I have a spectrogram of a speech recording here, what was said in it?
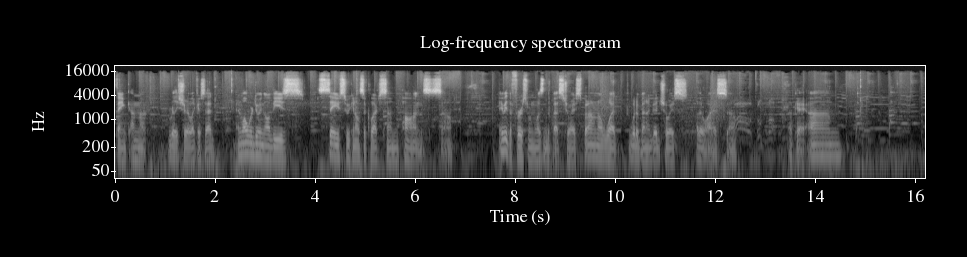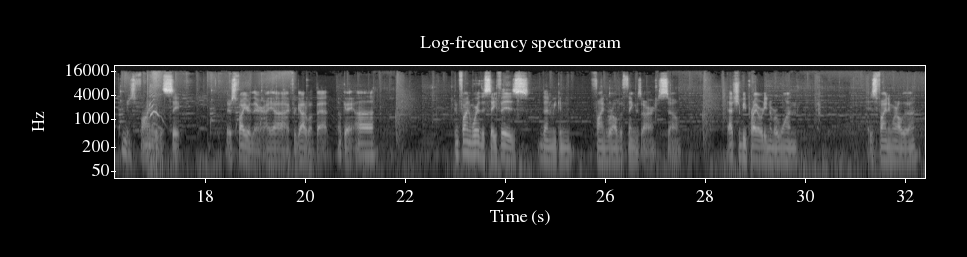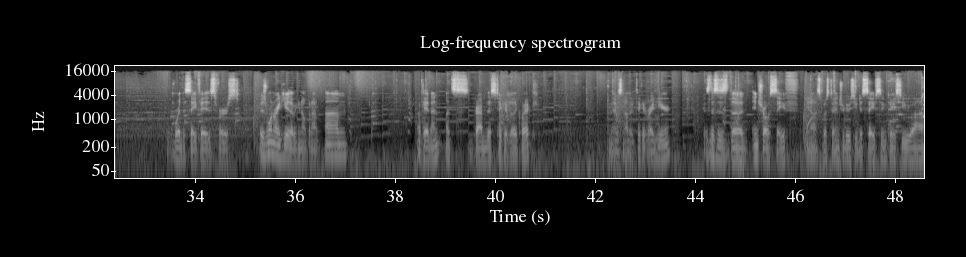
think. I'm not really sure, like I said. And while we're doing all these safes, we can also collect some pons, so... Maybe the first one wasn't the best choice, but I don't know what would have been a good choice otherwise, so... Okay, um... I'm just fine with the safe. There's fire there. I, uh, I forgot about that. Okay, uh can find where the safe is, then we can find where all the things are. So that should be priority number one. Is finding where all the where the safe is first. There's one right here that we can open up. Um, Okay then, let's grab this ticket really quick. And there's another ticket right here. Because this is the intro safe. You know, it's supposed to introduce you to safes in case you uh,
